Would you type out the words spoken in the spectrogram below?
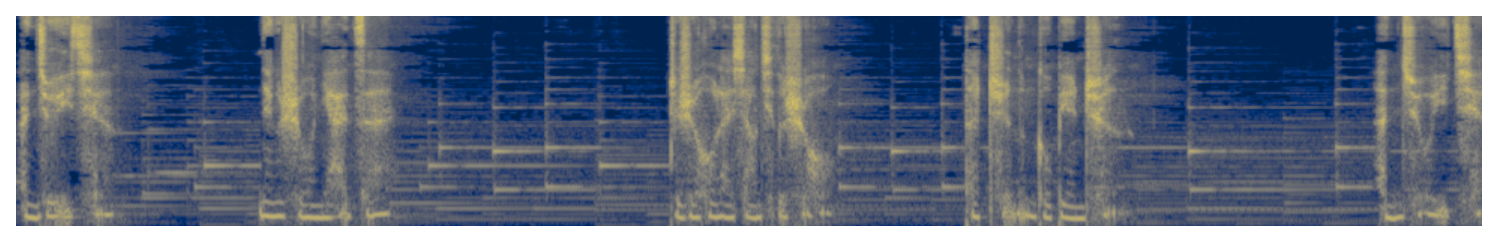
很久以前，那个时候你还在，只是后来想起的时候，它只能够变成很久以前。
